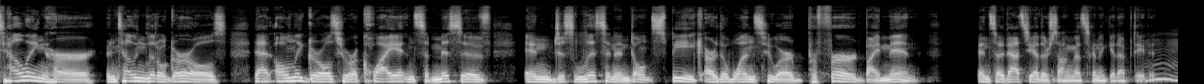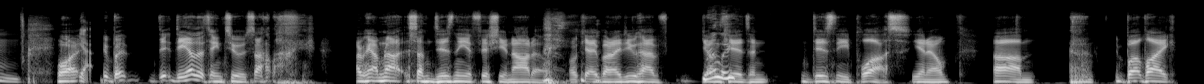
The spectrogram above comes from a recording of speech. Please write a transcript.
telling her and telling little girls that only girls who are quiet and submissive and just listen and don't speak are the ones who are preferred by men and so that's the other song that's going to get updated Mm. Well, I- Yeah. but the, the other thing too, it's not like I mean, I'm not some Disney aficionado, okay, but I do have young Really? kids and Disney Plus, you know. Um, but like,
